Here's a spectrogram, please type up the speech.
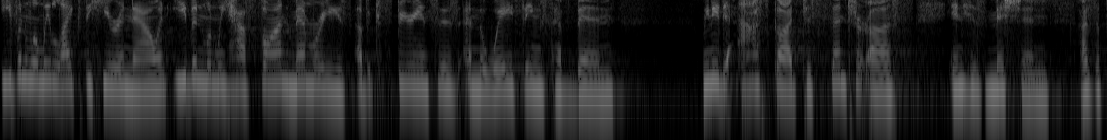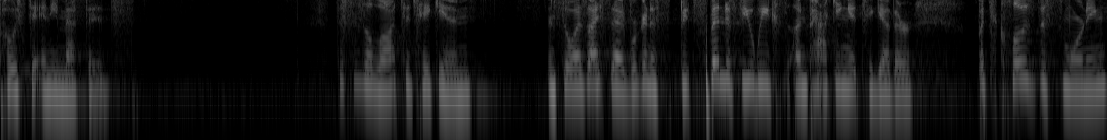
even when we like the here and now, and even when we have fond memories of experiences and the way things have been. We need to ask God to center us in his mission as opposed to any methods. This is a lot to take in. And so, as I said, we're going to sp- spend a few weeks unpacking it together. But to close this morning,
